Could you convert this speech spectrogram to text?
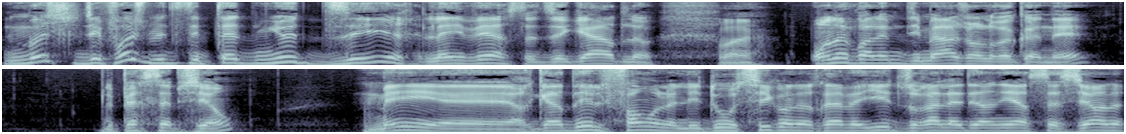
Moi, je- des fois, je me dis, c'est peut-être mieux de dire l'inverse, de dire, regarde, là, Ouais. on a un problème d'image, on le reconnaît, de perception. Mais euh, regardez le fond, là, les dossiers qu'on a travaillés durant la dernière session. là.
